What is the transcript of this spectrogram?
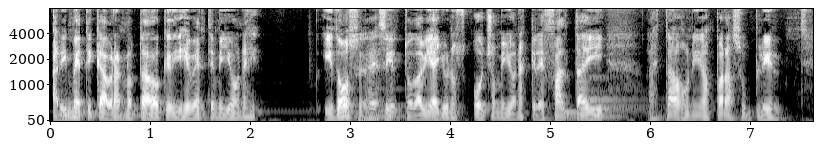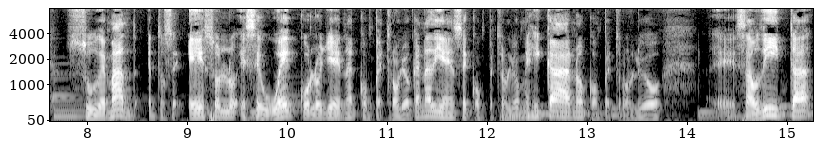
aritmética, habrán notado que dije 20 millones y 12, es decir, todavía hay unos 8 millones que le falta ahí a Estados Unidos para suplir su demanda. Entonces, eso ese hueco lo llena con petróleo canadiense, con petróleo mexicano, con petróleo eh, saudita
